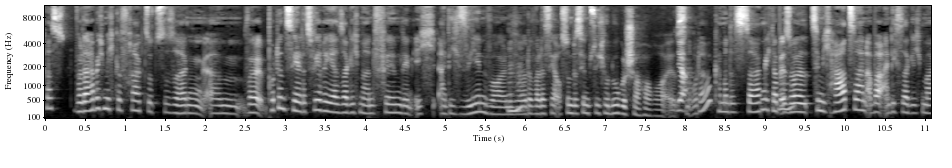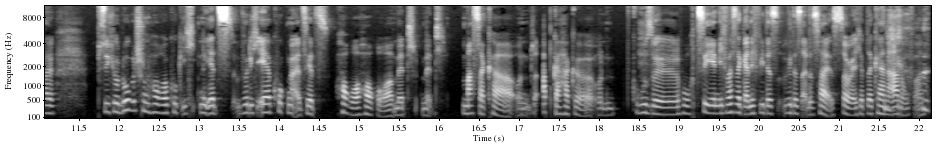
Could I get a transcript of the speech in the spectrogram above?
Krass, weil da habe ich mich gefragt sozusagen, ähm, weil potenziell, das wäre ja, sage ich mal, ein Film, den ich eigentlich sehen wollen mhm. würde, weil das ja auch so ein bisschen psychologischer Horror ist, ja. oder? Kann man das sagen? Ich glaube, mhm. er soll ziemlich hart sein, aber eigentlich, sage ich mal, psychologischen Horror gucke ich jetzt würde ich eher gucken als jetzt Horror Horror mit mit Massaker und Abgehacke und Grusel hoch 10. Ich weiß ja gar nicht, wie das, wie das alles heißt. Sorry, ich habe da keine Ahnung von.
